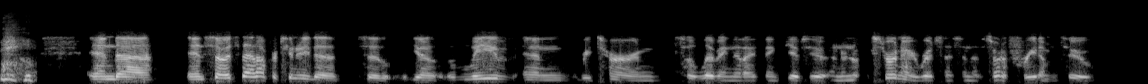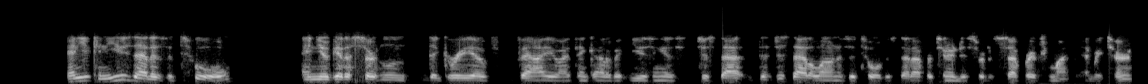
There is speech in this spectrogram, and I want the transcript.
and uh, and so it's that opportunity to to you know leave and return to living that I think gives you an extraordinary richness and a sort of freedom too. And you can use that as a tool, and you'll get a certain degree of value I think out of it using is just that just that alone as a tool, just that opportunity to sort of separate from and return.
